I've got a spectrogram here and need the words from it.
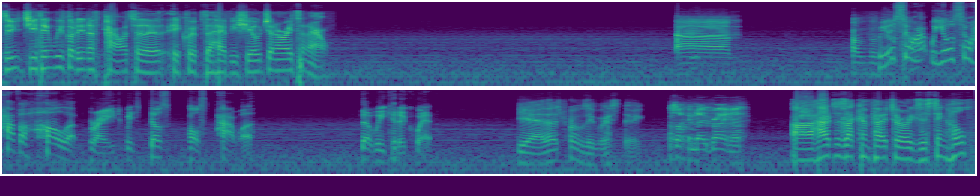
Do, do you think we've got enough power to equip the heavy shield generator now? Um. Probably We also have we also have a hull upgrade which doesn't cost power that we could equip. Yeah, that's probably worth doing. Sounds like a no-brainer. Uh, how does that compare to our existing hull?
